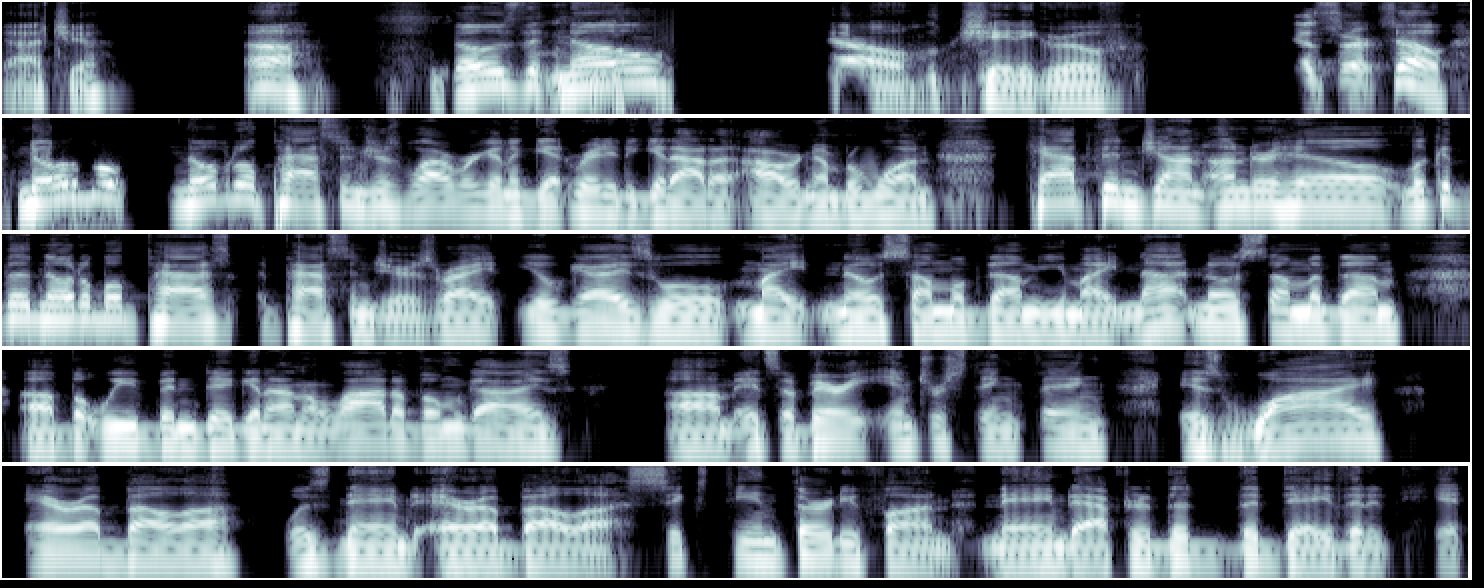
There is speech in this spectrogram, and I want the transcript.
Gotcha. Uh, those that know, know Shady Grove. Yes, sir. So notable notable passengers while we're going to get ready to get out of hour number one. Captain John Underhill. Look at the notable pass passengers, right? You guys will might know some of them. You might not know some of them, uh, but we've been digging on a lot of them, guys. Um, it's a very interesting thing. Is why Arabella was named Arabella 1630 Fund, named after the, the day that it hit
